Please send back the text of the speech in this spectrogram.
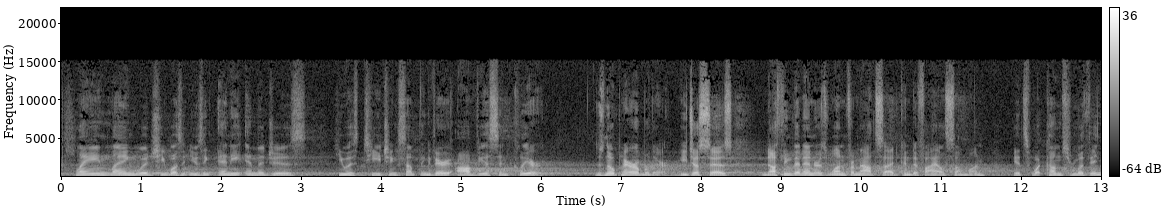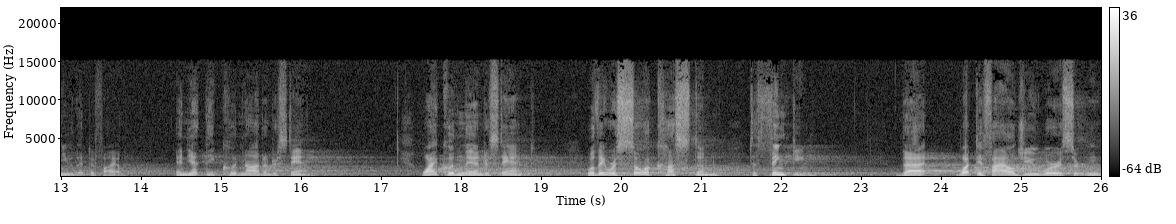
plain language. He wasn't using any images. He was teaching something very obvious and clear. There's no parable there. He just says, Nothing that enters one from outside can defile someone. It's what comes from within you that defile. And yet they could not understand. Why couldn't they understand? Well, they were so accustomed to thinking that what defiled you were certain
